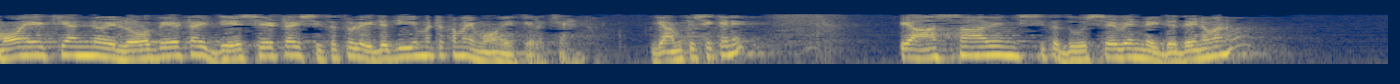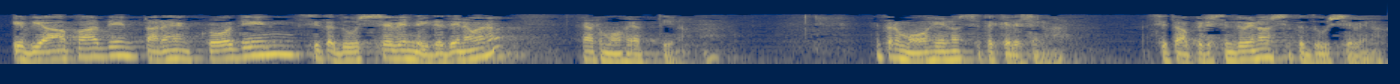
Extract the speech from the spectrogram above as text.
මොහය කියන්නේ ওই ලෝභයටයි, ද්වේෂයටයි සිත තුළ ඉඩ දීමට තමයි මොහය කියලා කියන්නේ. යම් කිසි කෙනෙක් ඒ ආස්ාවෙන් සිත දෝෂය වෙන්න ඉඩ දෙනවනම් ඒ ව්‍යාපාදයෙන් තරහෙන් ක්‍රෝධයෙන් සිත දෝෂය වෙන්න ඉඩ දෙනවනම් එයාට මොහයක් තියෙනවා. ඒතර මොහේන සිත කෙලෙසෙනවා. සිත අපිරිසිදු වෙනවා, සිත දූෂ්‍ය වෙනවා.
